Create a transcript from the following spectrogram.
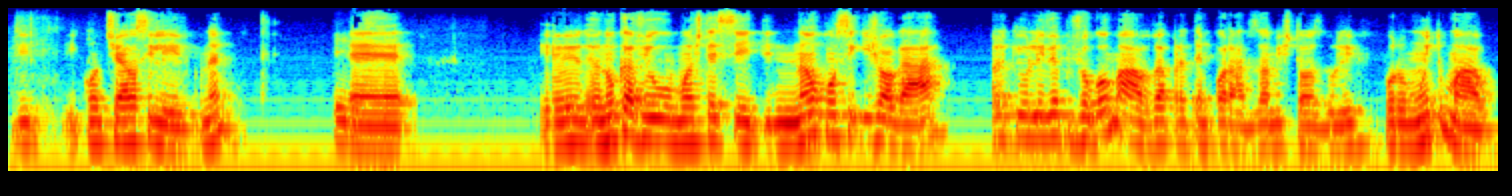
de, de contra Chelsea Liverpool, né? É, eu, eu, nunca vi o Manchester City não conseguir jogar. Olha que o Liverpool jogou mal, a pré-temporada, os amistosos do Liverpool foram muito mal.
